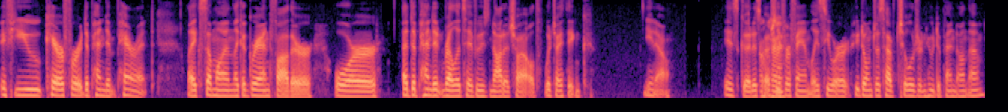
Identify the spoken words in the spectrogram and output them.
if you care for a dependent parent, like someone like a grandfather or a dependent relative who's not a child, which I think, you know, is good, especially Okay. for families who are who don't just have children who depend on them.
